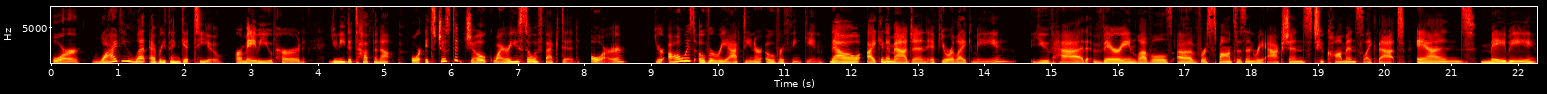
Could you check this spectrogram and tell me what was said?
Or why do you let everything get to you? Or maybe you've heard you need to toughen up. Or it's just a joke. Why are you so affected? Or you're always overreacting or overthinking. Now, I can imagine if you're like me, you've had varying levels of responses and reactions to comments like that. And maybe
